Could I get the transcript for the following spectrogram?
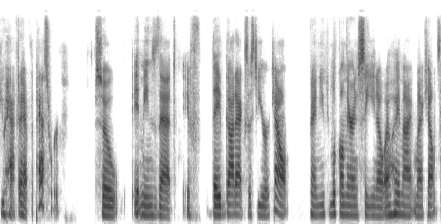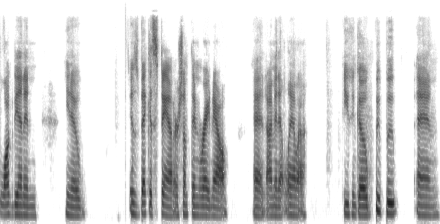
you have to have the password. So it means that if they've got access to your account and you can look on there and see, you know, oh, hey, my, my account's logged in in, you know, Uzbekistan or something right now, and I'm in Atlanta, you can go boop, boop, and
